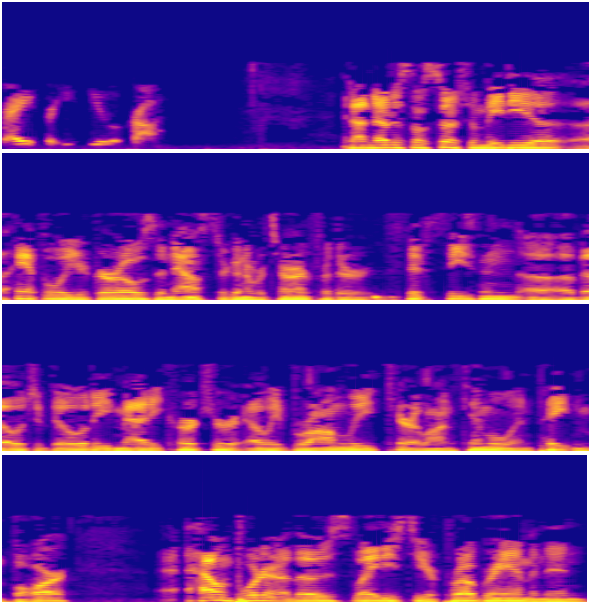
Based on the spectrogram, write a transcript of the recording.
right? For ECU lacrosse. And I noticed on social media a handful of your girls announced they're going to return for their fifth season uh, of eligibility. Maddie Kircher, Ellie Bromley, Caroline Kimmel, and Peyton Barr. How important are those ladies to your program? And then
